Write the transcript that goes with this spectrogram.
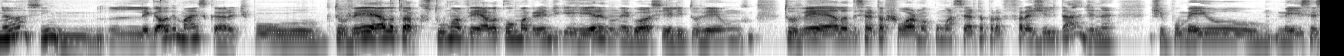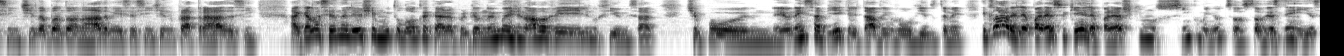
Não, sim, legal demais, cara. Tipo, tu vê ela, tu acostuma a ver ela como uma grande guerreira no negócio e ali tu vê um, tu vê ela de certa forma com uma certa fragilidade, né? Tipo, meio meio se sentindo abandonada, meio se sentindo para trás assim. Aquela cena ali eu achei muito louca, cara, porque eu não imaginava ver ele no filme, sabe? Tipo, eu nem sabia que ele estava envolvido também. E claro, ele aparece o quê? Ele aparece que uns 5 minutos, talvez nem isso,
